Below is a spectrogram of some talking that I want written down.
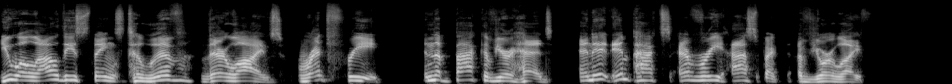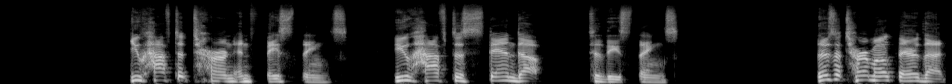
You allow these things to live their lives rent free in the back of your head, and it impacts every aspect of your life. You have to turn and face things. You have to stand up to these things. There's a term out there that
